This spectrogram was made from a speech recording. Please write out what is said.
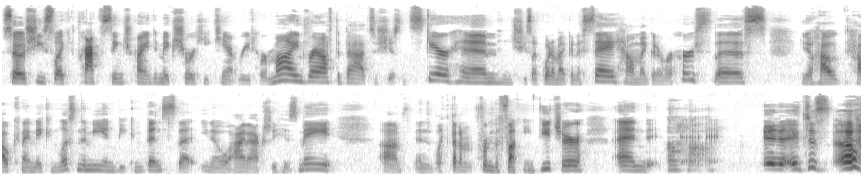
So she's like practicing trying to make sure he can't read her mind right off the bat so she doesn't scare him. And she's like, what am I going to say? How am I going to rehearse this? You know, how, how can I make him listen to me and be convinced that, you know, I'm actually his mate? Um, and like that I'm from the fucking future. And Uh-huh. it, it just uh,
